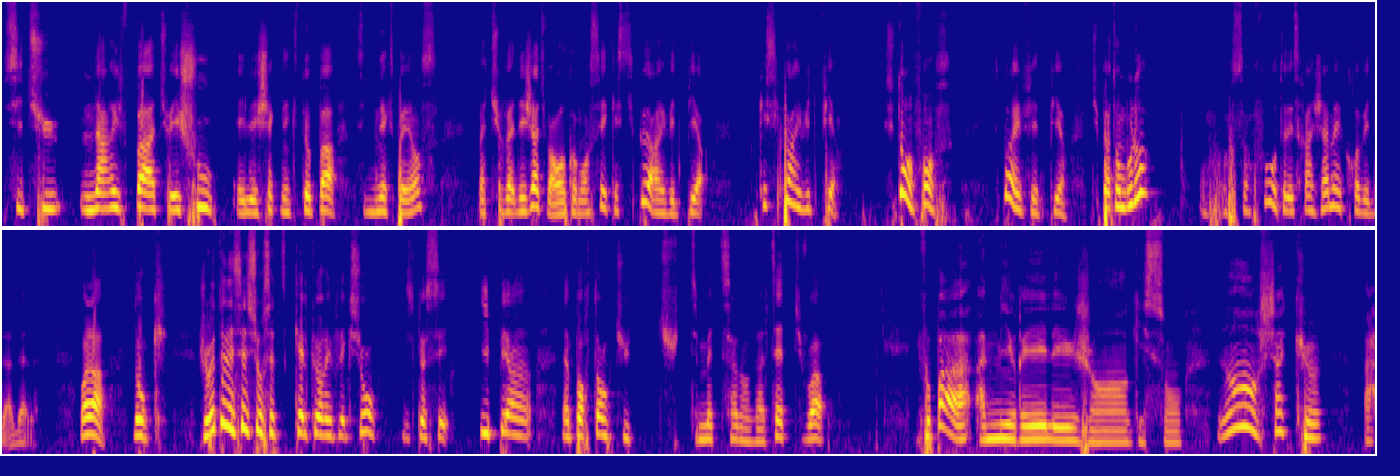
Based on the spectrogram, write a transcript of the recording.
si tu n'arrives pas, tu échoues et l'échec n'existe pas, c'est une expérience, bah tu vas déjà, tu vas recommencer. Qu'est-ce qui peut arriver de pire? Qu'est-ce qui peut arriver de pire? Surtout en France. C'est pas arriver de pire? Tu perds ton boulot? On, s'en fout, on te laissera jamais crever de la dalle. Voilà, donc je vais te laisser sur cette quelques réflexions, parce que c'est hyper important que tu, tu te mettes ça dans ta tête, tu vois. Il faut pas admirer les gens qui sont... Non, chacun a,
